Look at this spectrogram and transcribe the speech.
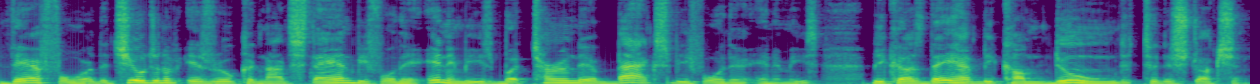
Therefore, the children of Israel could not stand before their enemies, but turn their backs before their enemies, because they have become doomed to destruction.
